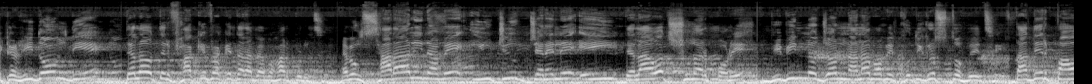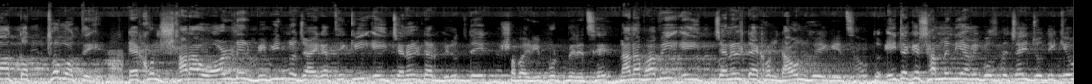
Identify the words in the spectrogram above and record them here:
একটা হৃদম দিয়ে তেলাওতের ফাঁকে ফাঁকে তারা ব্যবহার করেছে। এবং সারা আলী নামে ইউটিউব চ্যানেলে এই তেলাওয়াত শোনার পরে বিভিন্ন জন নানাভাবে ক্ষতিগ্রস্ত হয়েছে। তাদের পাওয়া তথ্য মতে, এখন সারা ওয়ার্ল্ডের বিভিন্ন জায়গা থেকেই এই চ্যানেলটার বিরুদ্ধে সবাই রিপোর্ট মেরেছে। নানাভাবেই এই চ্যানেলটা এখন ডাউন হয়ে গিয়েছে। তো এইটাকে সামনে নিয়ে আমি বলতে চাই, যদি কেউ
